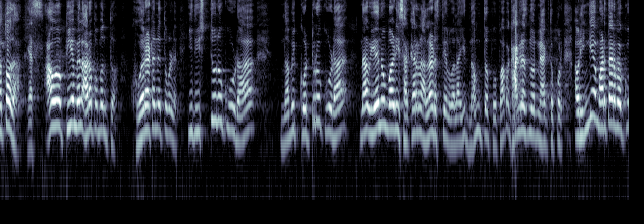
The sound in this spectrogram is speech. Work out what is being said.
ಸತ್ತೋದ? ಎಸ್ ಅವ ಪಿ ಎಂ ಎಲ್ ಆರೋಪ ಬಂತು. ಹೋರಾಟನೇ ತೊಗೊಳ್ಳೆ. ಇದಿಷ್ಟೂ ಕೂಡ ನಮಗೆ ಕೊಟ್ಟರೂ ಕೂಡ ನಾವು ಏನು ಮಾಡಿ ಸರ್ಕಾರನ ಅಲ್ಲಾಡಿಸ್ತಿಲ್ವಲ್ಲ ಇದು ನಮ್ಮ ತಪ್ಪು, ಪಾಪ ಕಾಂಗ್ರೆಸ್ನವ್ರನ್ನ ಯಾಕೆ ತಪ್ಪು ಅವ್ರು ಹಿಂಗೆ ಮಾಡ್ತಾ ಇರಬೇಕು,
